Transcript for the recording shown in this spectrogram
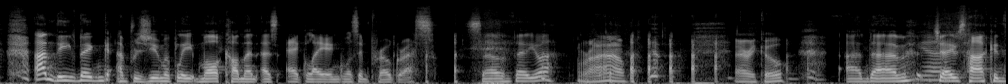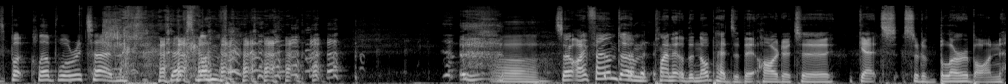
and evening, and presumably more common as egg laying was in progress. So there you are. Wow. Very cool. And um, Yeah. James Harkin's book club will return next month. So I found um, Planet of the Knobheads a bit harder to get sort of blurb on.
